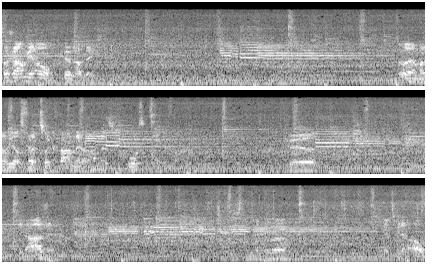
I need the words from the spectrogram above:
Frösche haben wir auch, Kirchabweg. So, dann mal wieder aufs Feld zurückfahren, ne? dann haben wir jetzt groß eingefahren. Für Tirage. Wieder auf.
